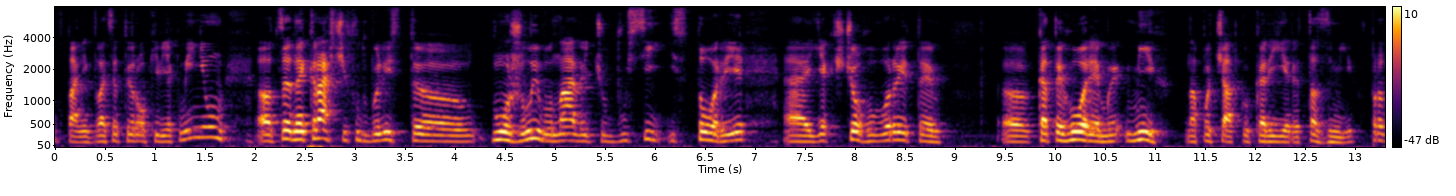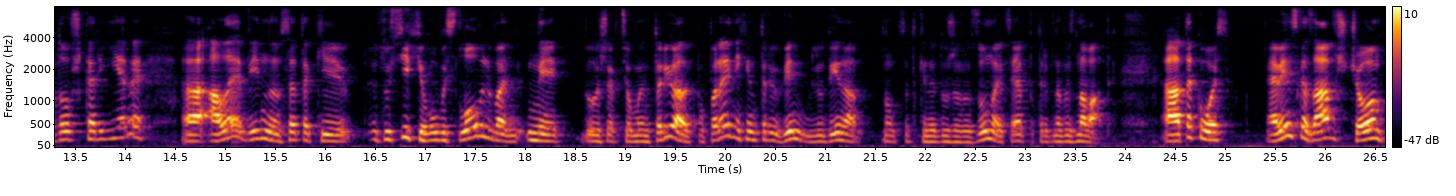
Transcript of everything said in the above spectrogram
останніх 20 років, як мінімум. е, Це найкращий футболіст, можливо, навіть в усій історії, якщо говорити категоріями міг на початку кар'єри та зміг впродовж кар'єри. Але він все-таки з усіх його висловлювань, не лише в цьому інтерв'ю, але в попередніх інтерв'ю, він людина ну, все-таки не дуже розумна, і це потрібно визнавати. Так ось, він сказав, що.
